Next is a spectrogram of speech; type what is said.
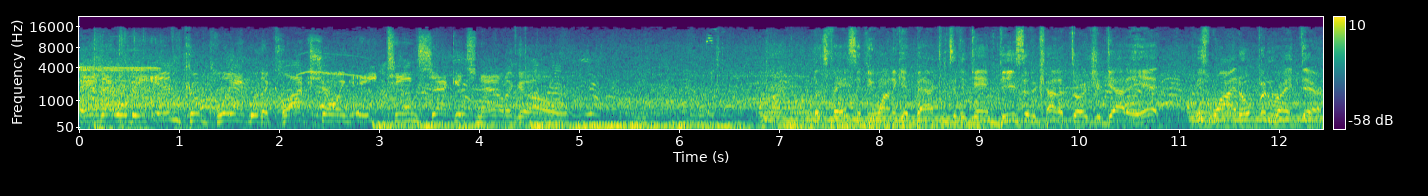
And that will be incomplete with a clock showing 18 seconds now to go. Let's face it, if you want to get back into the game, these are the kind of throws you got to hit. He's wide open right there.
